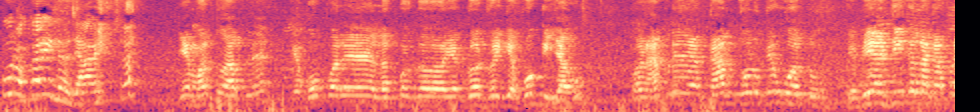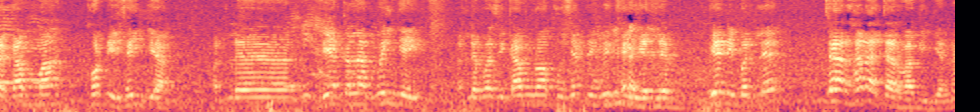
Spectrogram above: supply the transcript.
પૂરો કરીને જ આવે. એમ હતું આપણે કે બપોરે લગભગ એક દોઢ વાગે પહોંચી જવું પણ આપણે કામ થોડુંક એવું હતું કે બે અઢી કલાક આપણે કામમાં ખોટી થઈ ગયા. એટલે બે કલાક વહી ગઈ. એટલે પછી કામનું આખું સેટિંગ વિખાઈ જાય એટલે બે ની બદલે ચાર, સાડા ચાર વાગી ગયા. ને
